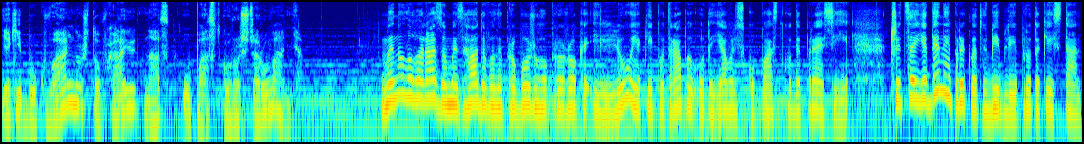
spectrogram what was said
які буквально штовхають нас у пастку розчарування. Минулого разу ми згадували про Божого пророка Іллю, який потрапив у диявольську пастку депресії. Чи це єдиний приклад в Біблії про такий стан?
